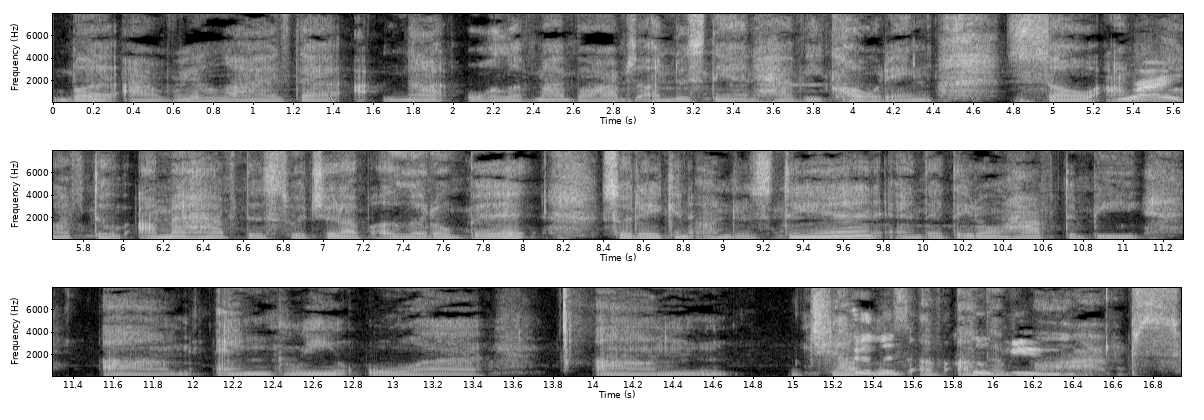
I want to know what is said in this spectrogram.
But I realize that not all of my Barbs understand heavy coding. So I'm Right. gonna have to I'm gonna have to switch it up a little bit so they can understand and that they don't have to be um angry or um jealous of other. Barbs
